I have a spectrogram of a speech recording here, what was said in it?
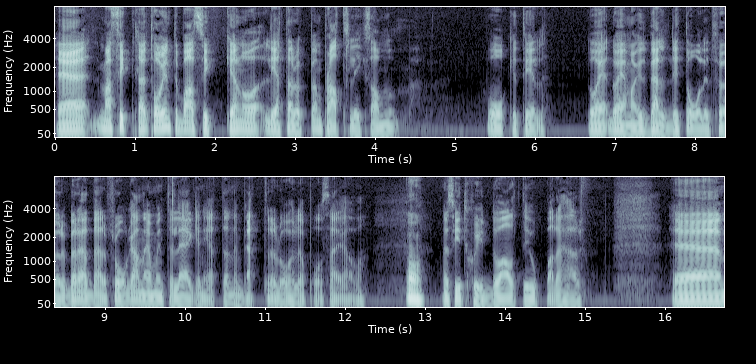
Eh, man cyklar, tar ju inte bara cykeln och letar upp en plats liksom och åker till. Då är, då är man ju väldigt dåligt förberedd där. Frågan är om inte lägenheten är bättre då, höll jag på att säga. Va? Ja. Med sitt skydd och alltihopa det här. Eh,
